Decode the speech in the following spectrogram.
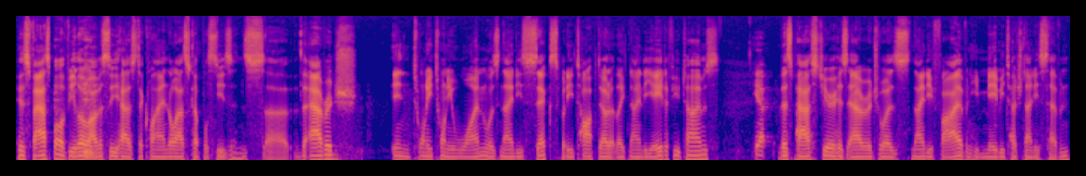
his fastball velo obviously has declined the last couple seasons. Uh, the average in 2021 was 96, but he topped out at like 98 a few times. Yep. This past year, his average was 95, and he maybe touched 97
